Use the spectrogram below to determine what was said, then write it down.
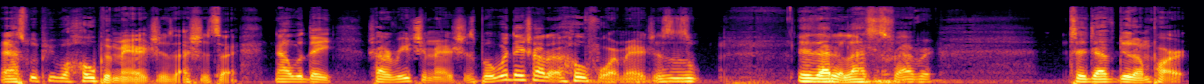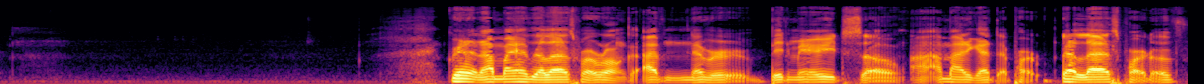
And that's what people hope in marriages i should say. Not what they try to reach in marriages but what they try to hope for in marriages is is that it lasts forever to death do them part. Granted i might have that last part wrong. I've never been married so i, I might have got that part that last part of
